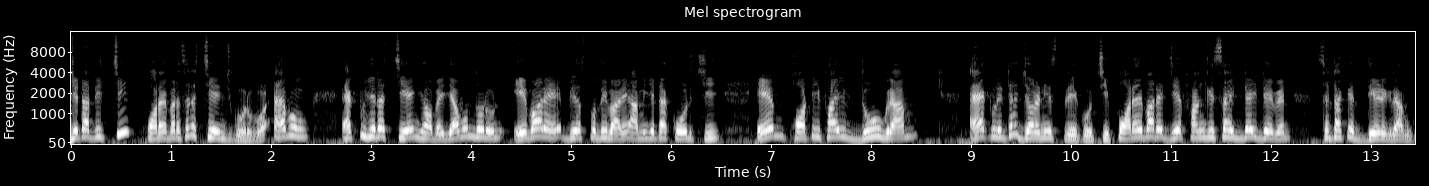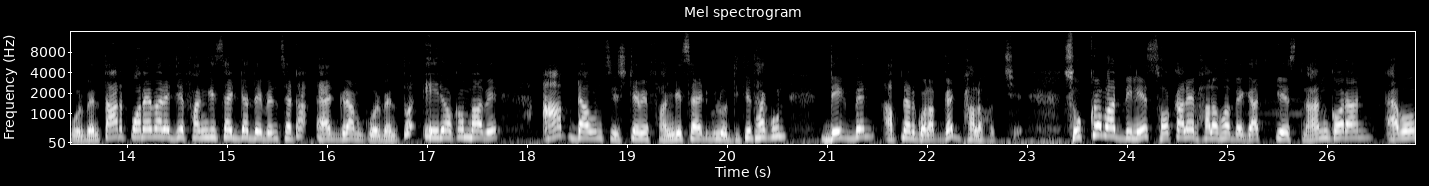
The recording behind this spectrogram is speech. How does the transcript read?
যেটা দিচ্ছি, পরের বারে সেটা চেঞ্জ করব। এবং একটু যেটা চেঞ্জ হবে, যেমন ধরুন, এবারে বৃহস্পতিবারে আমি যেটা করছি এম ফর্টি ফাইভ দু গ্রাম এক লিটার জলে নিয়ে স্প্রে করছি। পরের বারে যে ফাঙ্গিসাইডটাই দেবেন, সেটাকে দেড় গ্রাম করবেন। তার পরের বারে যে ফাঙ্গিসাইডটা দেবেন, সেটা এক গ্রাম করবেন। তো এই রকমভাবে আপ ডাউন সিস্টেমে ফাঙ্গিসাইডগুলো দিতে থাকুন। দেখবেন আপনার গোলাপ গাছ ভালো হচ্ছে। শুক্রবার দিনে সকালে ভালোভাবে গাছকে স্নান করান এবং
